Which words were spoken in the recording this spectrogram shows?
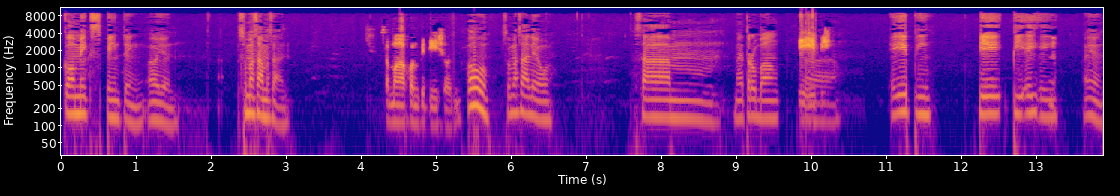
Comics, painting. Oh, yun. Sumasama saan? sa mga competition? Oh, sumasali ako. Sa um, Metrobank. EAP? ah, AAP. PA, PAA. Ayun.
